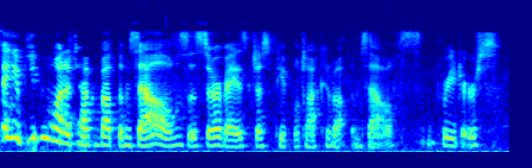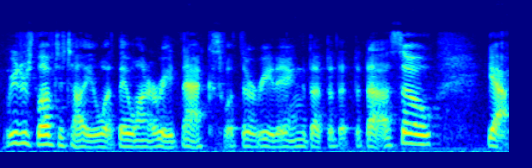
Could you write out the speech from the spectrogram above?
and if people want to talk about themselves. The survey is just people talking about themselves. Readers, readers love to tell you what they want to read next, what they're reading. Da da da da. da. So, yeah.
